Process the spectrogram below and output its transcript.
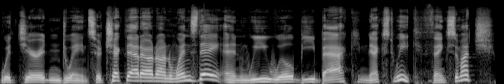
with Jared and Dwayne. So check that out on Wednesday, and we will be back next week. Thanks so much.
